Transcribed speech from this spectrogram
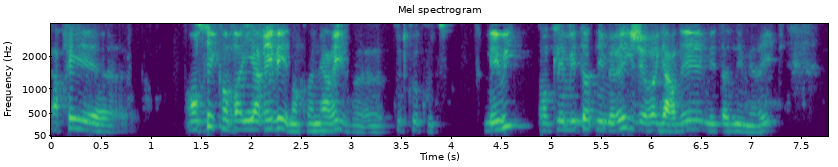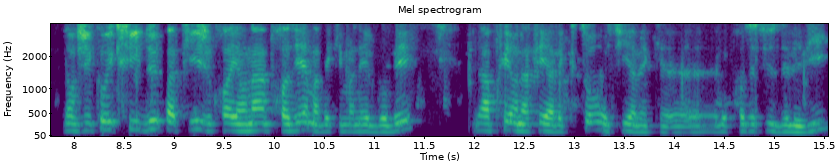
après, euh, on sait qu'on va y arriver, donc on y arrive euh, coûte que coûte. Mais oui, donc les méthodes numériques, j'ai regardé, méthodes numériques. Donc j'ai coécrit deux papiers, je crois, il y en a un troisième avec Emmanuel Gobet. Après, on a fait avec SO aussi, avec euh, le processus de Lévy.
